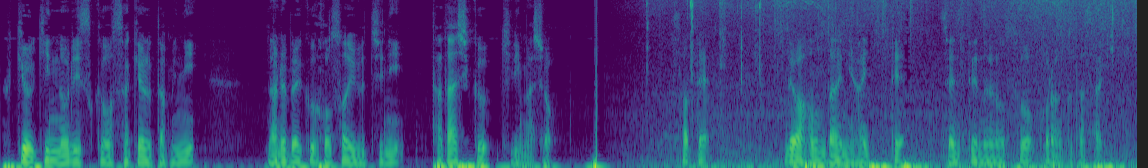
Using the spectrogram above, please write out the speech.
普及金のリスクを避けるためになるべく細いうちに正しく切りましょう。さて、では本題に入って剪定の様子をご覧ください。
